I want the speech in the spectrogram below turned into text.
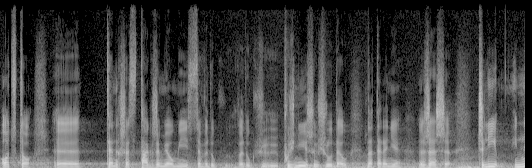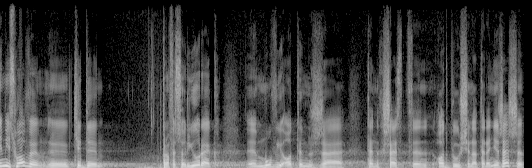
Otto ten chrzest także miał miejsce według, według późniejszych źródeł na terenie Rzeszy. Czyli innymi słowy, kiedy Profesor Jurek y, mówi o tym, że ten chrzest y, odbył się na terenie Rzeszy,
